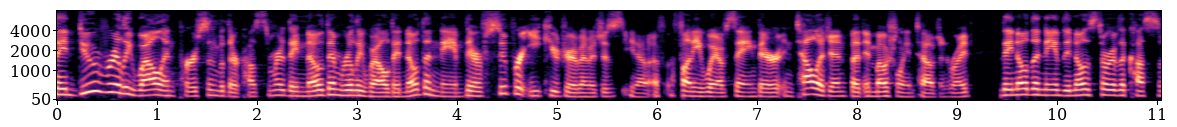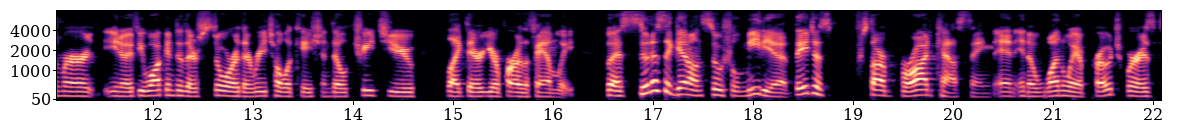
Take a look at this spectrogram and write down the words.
They do really well in person with their customer. They know them really well. They know the name. They're super EQ driven, which is, you know, a, funny way of saying they're intelligent, but emotionally intelligent, right? They know the name. They know the story of the customer. You know, if you walk into their store, their retail location, they'll treat you like they're, you're part of the family. But as soon as they get on social media, they just start broadcasting and in a one way approach. Whereas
